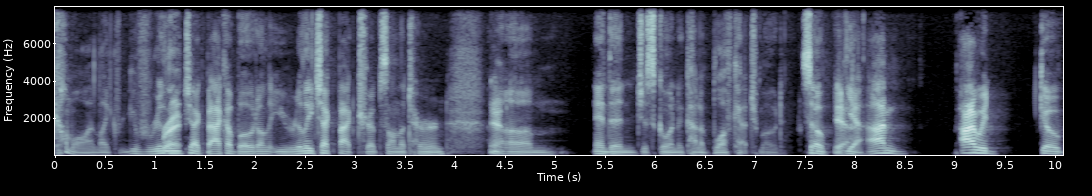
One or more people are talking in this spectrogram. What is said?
come on, like you've really Right. checked back a boat on it, you really check back trips on the turn, Yeah. um, and then just go into kind of bluff catch mode. So Yeah. yeah, I'm, I would go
